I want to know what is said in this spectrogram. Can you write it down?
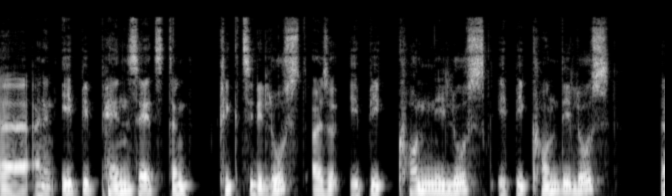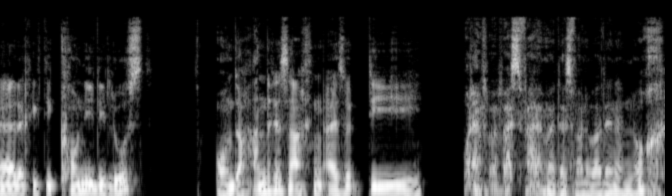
äh, einen EpiPen setzt, dann kriegt sie die Lust, also Epiconnilus, Epicondylus, äh, da kriegt die Conny die Lust und auch andere Sachen, also die oder was war das war, war denn noch?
